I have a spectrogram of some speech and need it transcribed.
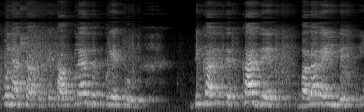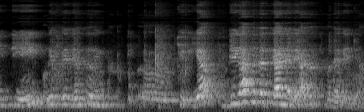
spune așa că se calculează prețul din care se scade valoarea investiției, reprezentând uh, chiria, girată către ANL, atât spune legea.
